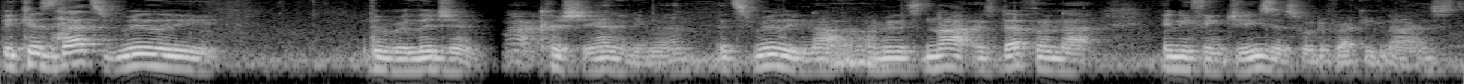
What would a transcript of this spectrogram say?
Because that's really the religion, not Christianity, man. It's really not. I mean, it's not. It's definitely not anything Jesus would have recognized.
